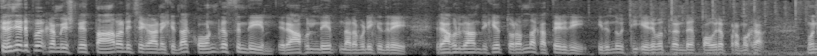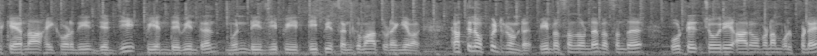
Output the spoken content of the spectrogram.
തിരഞ്ഞെടുപ്പ് കമ്മീഷനെ താറടിച്ച് കാണിക്കുന്ന കോൺഗ്രസിന്റെയും രാഹുലിന്റെയും നടപടിക്കെതിരെ രാഹുൽ ഗാന്ധിക്ക് തുറന്ന കത്തെഴുതി ഇരുന്നൂറ്റി എഴുപത്തിരണ്ട് പൗരപ്രമുഖർ മുൻ കേരള ഹൈക്കോടതി ജഡ്ജി പി എൻ രവീന്ദ്രൻ മുൻ D G P T P Senkumar തുടങ്ങിയവർ കത്തിൽ ഒപ്പിട്ടിട്ടുണ്ട്. പി ബസന്ത് ഉണ്ട്. ബസന്ത് വോട്ട് ചോരി ആരോപണം ഉൾപ്പെടെ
